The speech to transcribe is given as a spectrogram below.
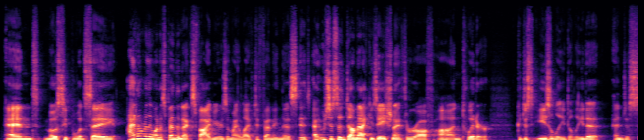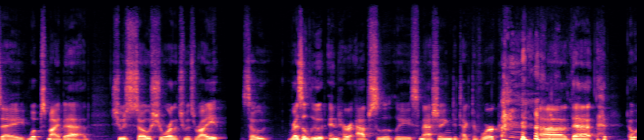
And most people would say, I don't really want to spend the next five years of my life defending this. It, it, was just a dumb accusation I threw off on Twitter. Could just easily delete it and just say, whoops, my bad. She was so sure that she was right, so resolute in her absolutely smashing detective work uh, that,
